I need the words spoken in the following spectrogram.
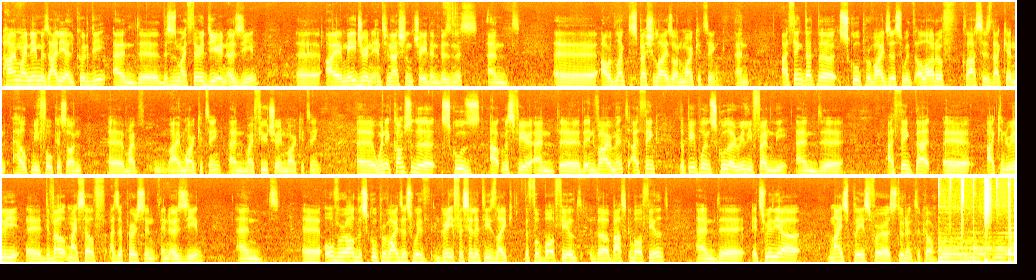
Hi, my name is Ali Al Kurdi, and uh, this is my third year in Özyeğin. Uh, I major in international trade and business, and uh, I would like to specialize on marketing. And I think that the school provides us with a lot of classes that can help me focus on uh, my, my marketing and my future in marketing. Uh, when it comes to the school's atmosphere and uh, the environment, I think the people in school are really friendly and I think that uh, I can really uh, develop myself as a person in Özyeğin. And uh, overall, the school provides us with great facilities like the football field, the basketball field, and uh, it's really a nice place for a student to come.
